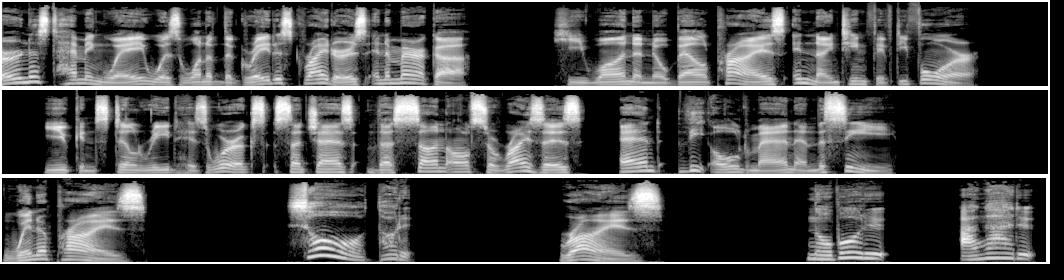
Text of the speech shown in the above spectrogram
Ernest Hemingway was one of the greatest writers in America. He won a Nobel Prize in 1954. You can still read his works such as The Sun Also Rises and The Old Man and the Sea. Win a prize. 賞を取る、Rise. 登る、上がる。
